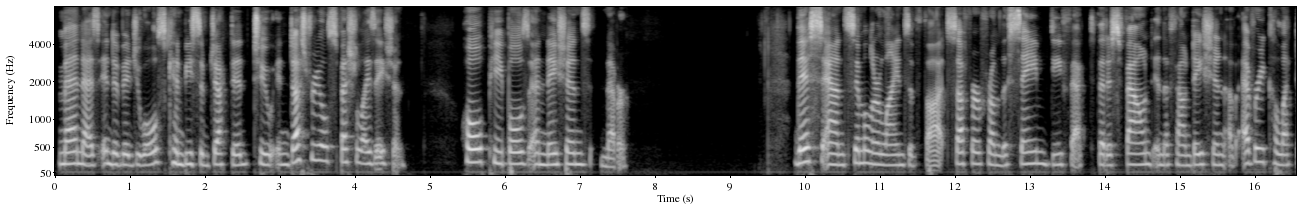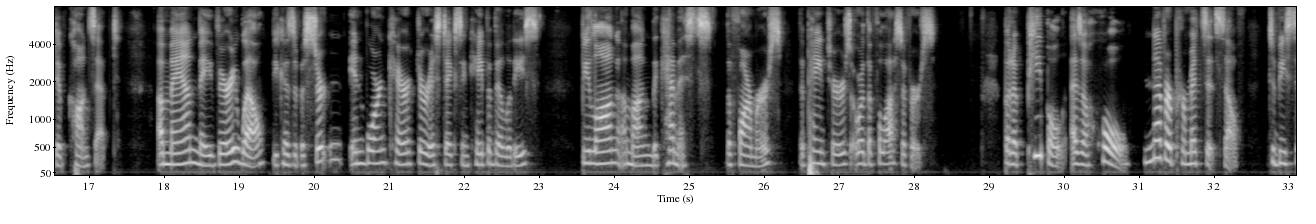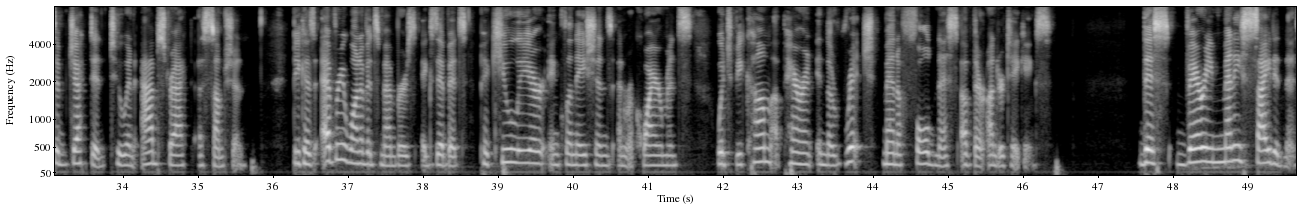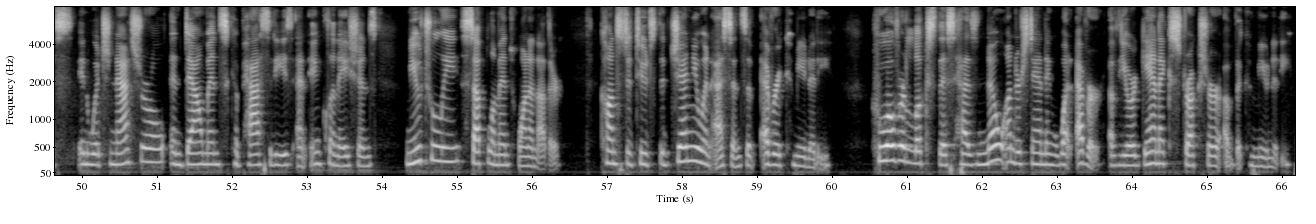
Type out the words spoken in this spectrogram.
Men as individuals can be subjected to industrial specialization. Whole peoples and nations never. This and similar lines of thought suffer from the same defect that is found in the foundation of every collective concept. A man may very well, because of a certain inborn characteristics and capabilities, belong among the chemists, the farmers, the painters, or the philosophers. But a people as a whole never permits itself to be subjected to an abstract assumption because every one of its members exhibits peculiar inclinations and requirements, which become apparent in the rich manifoldness of their undertakings. This very many sidedness, in which natural endowments, capacities, and inclinations mutually supplement one another, constitutes the genuine essence of every community, who overlooks this has no understanding whatever of the organic structure of the community.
